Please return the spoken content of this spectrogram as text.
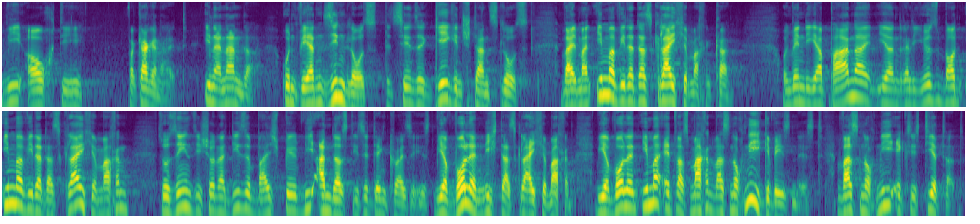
wie auch die Vergangenheit ineinander und werden sinnlos bzw. gegenstandslos, weil man immer wieder das Gleiche machen kann. Und wenn die Japaner in ihren religiösen Bauten immer wieder das Gleiche machen, so sehen Sie schon an diesem Beispiel, wie anders diese Denkweise ist. Wir wollen nicht das Gleiche machen. Wir wollen immer etwas machen, was noch nie gewesen ist, was noch nie existiert hat.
